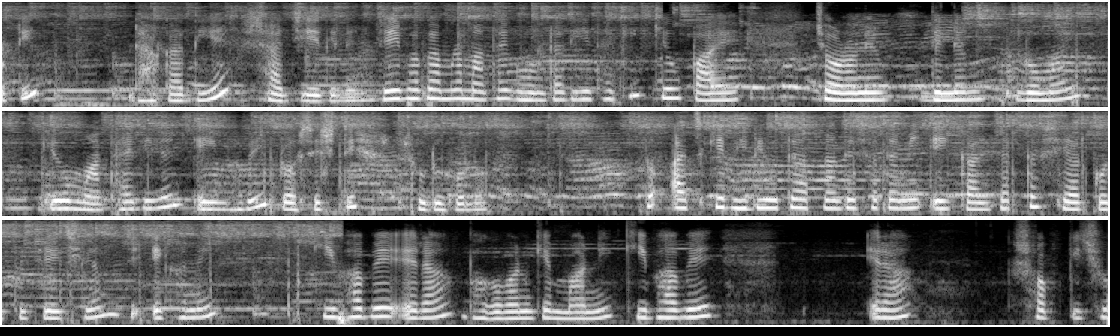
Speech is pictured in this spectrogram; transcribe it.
ওটি ঢাকা দিয়ে সাজিয়ে দিলেন। যেইভাবে আমরা মাথায় ঘোমটা দিয়ে থাকি, কেউ পায়ে চরণে দিলেন রুমাল, কেউ মাথায় দিলেন, এইভাবেই প্রসেসটি শুরু হলো। তো আজকে ভিডিওতে আপনাদের সাথে আমি এই কালচারটা শেয়ার করতে চেয়েছিলাম যে এখানে কীভাবে এরা ভগবানকে মানে কীভাবে এরা সব কিছু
